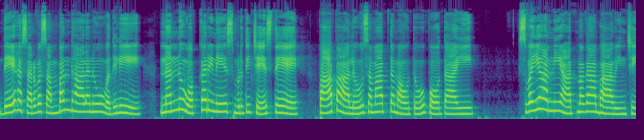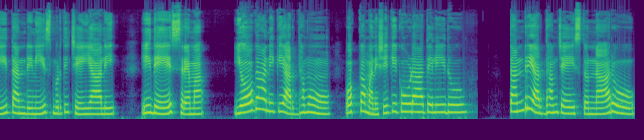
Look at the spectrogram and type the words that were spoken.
దేహ సర్వ సంబంధాలను వదిలి నన్ను ఒక్కరినే స్మృతి చేస్తే పాపాలు సమాప్తమవుతూ పోతాయి. స్వయాన్ని ఆత్మగా భావించి తండ్రిని స్మృతి చేయాలి. ఇదే శ్రమ. యోగానికి అర్థము ఒక్క మనిషికి కూడా తెలీదు. తండ్రి అర్థం చేయిస్తున్నారు.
